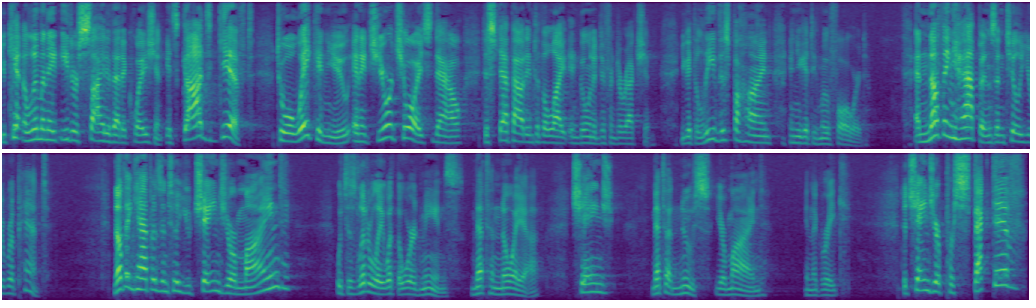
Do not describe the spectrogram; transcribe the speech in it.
You can't eliminate either side of that equation. It's God's gift to awaken you, and it's your choice now to step out into the light and go in a different direction. You get to leave this behind, and you get to move forward. And nothing happens until you repent. Nothing happens until you change your mind, which is literally what the word means metanoia. Change, metanous, your mind in the Greek. To change your perspective,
